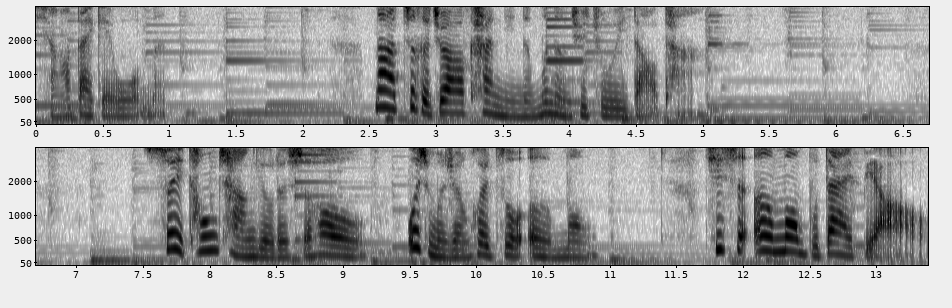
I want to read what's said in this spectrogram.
想要带给我们。那这个就要看你能不能去注意到它。所以，通常有的时候，为什么人会做噩梦？其实，噩梦不代表，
